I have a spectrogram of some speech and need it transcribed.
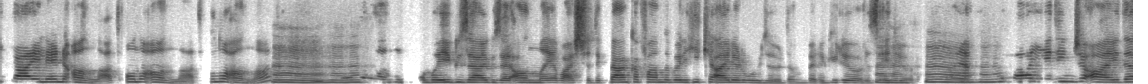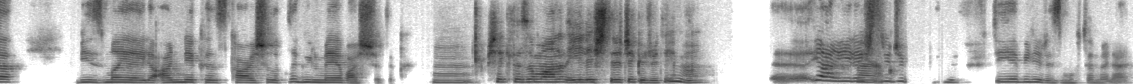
hikayelerini anlat, onu anlat, bunu anlat. Babayı güzel güzel anmaya başladık. Ben kafamda böyle hikayeler uydurdum. Böyle gülüyoruz, ediyoruz. Yani yedinci ayda biz Maya ile anne kız karşılıklı gülmeye başladık. Bir şekilde zamanın iyileştirici gücü değil mi? yani iyileştirici diyebiliriz muhtemelen.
